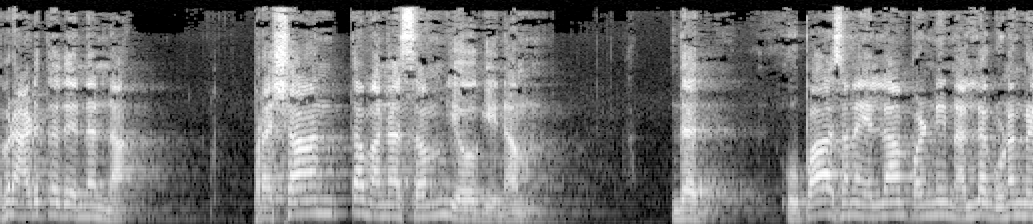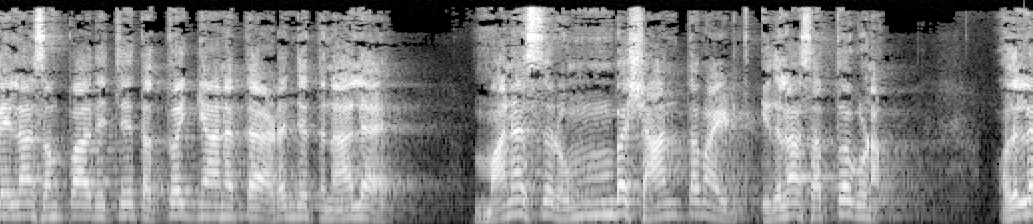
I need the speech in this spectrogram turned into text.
அப்புறம் அடுத்தது என்னன்னா பிரசாந்த மனசம் யோகினம். இந்த உபாசனை எல்லாம் பண்ணி நல்ல குணங்களெல்லாம் சம்பாதிச்சு சம்பாதிச்சு தத்துவஜானத்தை அடைஞ்சதுனால மனசு ரொம்ப சாந்தமாயிடுது. இதெல்லாம் சத்துவகுணம் முதல்ல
